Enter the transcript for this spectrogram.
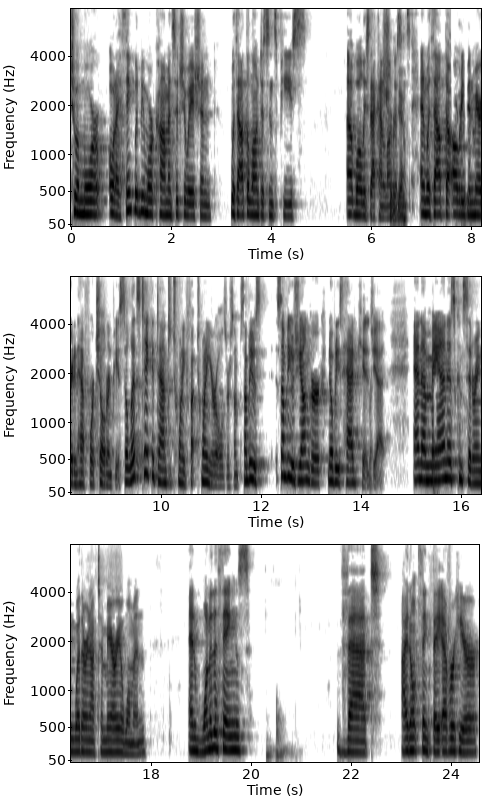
to a more what I think would be more common situation without the long distance piece. Uh, well, at least that kind of long sure, distance, yeah. and without the already been married and have four children piece. So let's take it down to 20, 20 year olds or some somebody who's somebody who's younger, nobody's had kids right. yet. And a man is considering whether or not to marry a woman. And one of the things that I don't think they ever hear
